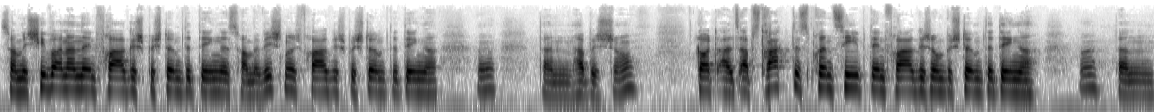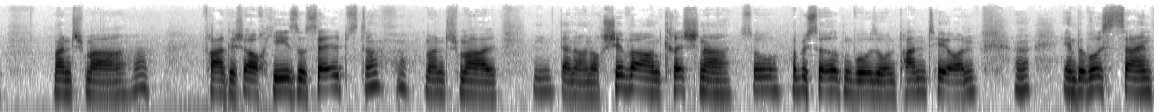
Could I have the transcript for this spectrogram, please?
Swami Shivananda, den frage ich bestimmte Dinge, Swami Vishnu frage ich bestimmte Dinge. Dann habe ich Gott als abstraktes Prinzip, den frage ich um bestimmte Dinge. Dann manchmal frage ich auch Jesus selbst, manchmal hm, dann auch noch Shiva und Krishna. So habe ich so irgendwo so ein Pantheon im Bewusstsein.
